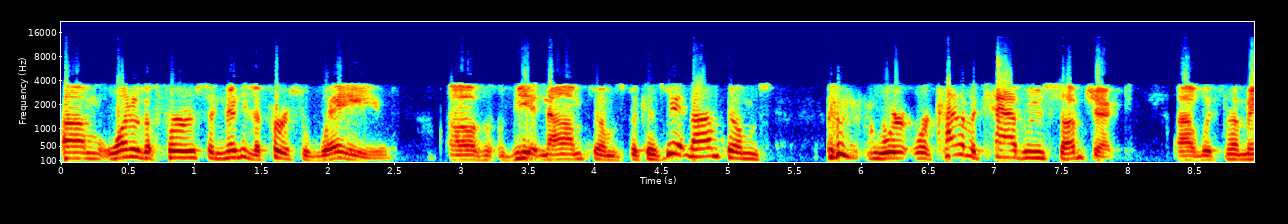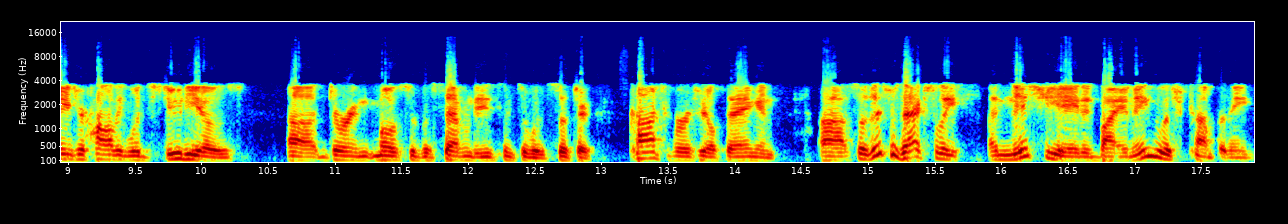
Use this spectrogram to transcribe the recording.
um, one of the first, and maybe the first wave of Vietnam films, because Vietnam films were, were kind of a taboo subject uh, with the major Hollywood studios uh, during most of the 70s since it was such a controversial thing. And uh, so this was actually initiated by an English company,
